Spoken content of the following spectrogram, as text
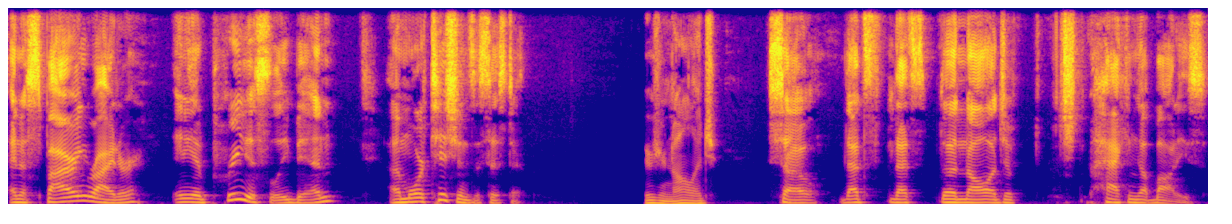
an aspiring writer, and he had previously been a mortician's assistant. Here's your knowledge. So that's that's the knowledge of hacking up bodies.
